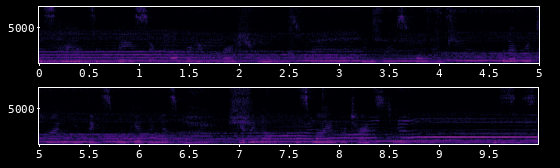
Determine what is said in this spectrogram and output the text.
His hands and face are covered in fresh wounds from numerous falls, but every time he thinks about giving his mind, giving up, his mind returns to his sister.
